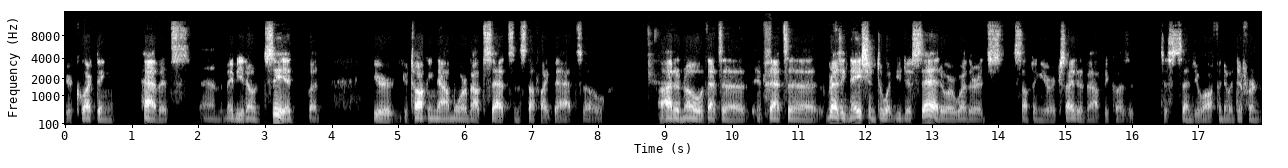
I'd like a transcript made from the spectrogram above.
your collecting habits, and maybe you don't see it, but you're you're talking now more about sets and stuff like that. So I don't know if that's a if that's a resignation to what you just said, or whether it's something you're excited about because it just sends you off into a different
